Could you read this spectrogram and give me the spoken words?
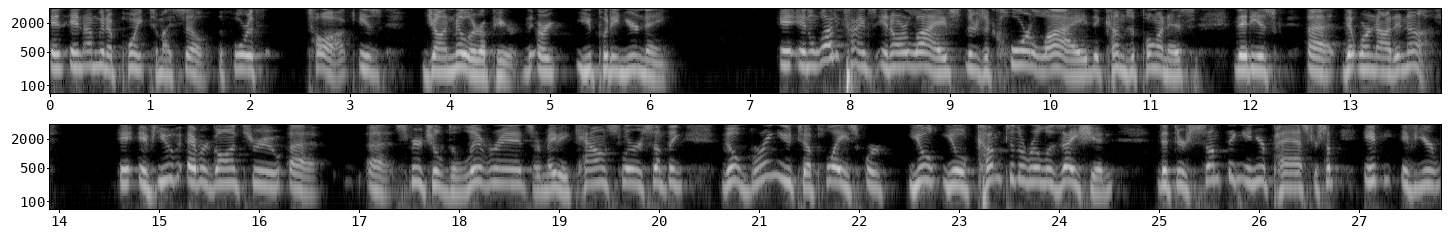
And, and I'm going to point to myself. The fourth talk is John Miller up here, or you put in your name. And a lot of times in our lives, there's a core lie that comes upon us that is uh, that we're not enough. If you've ever gone through uh, uh, spiritual deliverance or maybe a counselor or something, they'll bring you to a place where you'll you'll come to the realization that there's something in your past or something. If if you're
